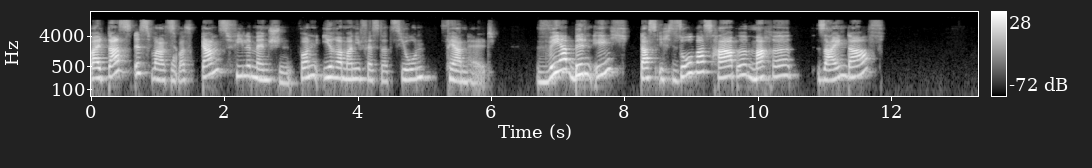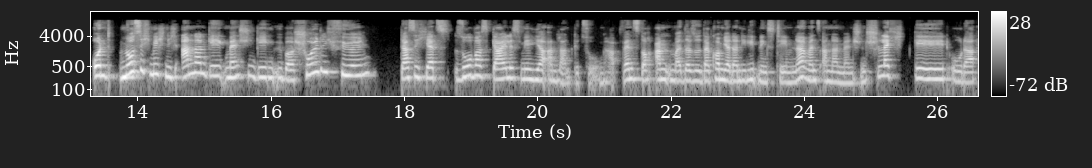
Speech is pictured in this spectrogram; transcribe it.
Weil das ist was, ja. was ganz viele Menschen von ihrer Manifestation fernhält. Wer bin ich, dass ich sowas habe, mache, sein darf? Und muss ich mich nicht anderen Ge Menschen gegenüber schuldig fühlen, dass ich jetzt sowas Geiles mir hier an Land gezogen habe? Wenn es doch an, also da kommen ja dann die Lieblingsthemen, ne? Wenn es anderen Menschen schlecht geht oder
